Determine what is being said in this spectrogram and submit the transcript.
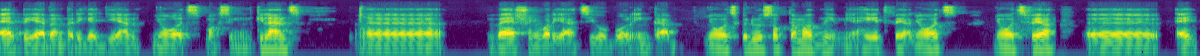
RPE-ben pedig egy ilyen 8, maximum 9. Versenyvariációból inkább 8 körül szoktam adni, milyen 7 fél, 8, 8 fél. Egy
